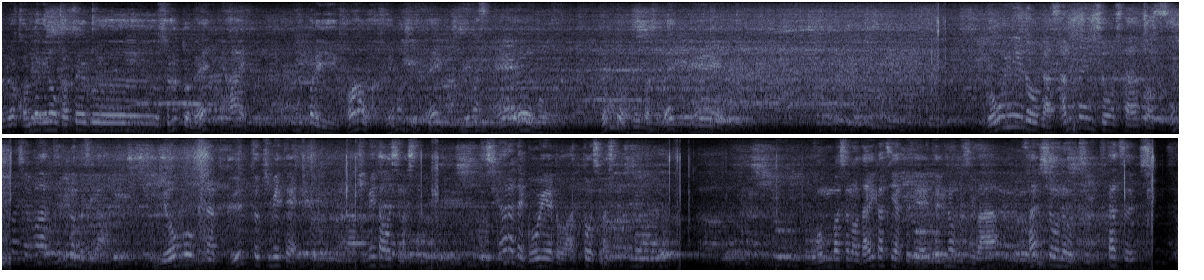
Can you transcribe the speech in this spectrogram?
それはこんだけの活躍するとねはい。やっぱりファンは増えますよね。増えますね。ええもうどんどん増えますよね。ええ道が3連勝した後先場所は照ノ富士が両方からぐっと決めて決め倒しました。力で豪栄道を圧倒しました。今場所の大活躍で照ノ富士は3勝のうち2つ新賞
